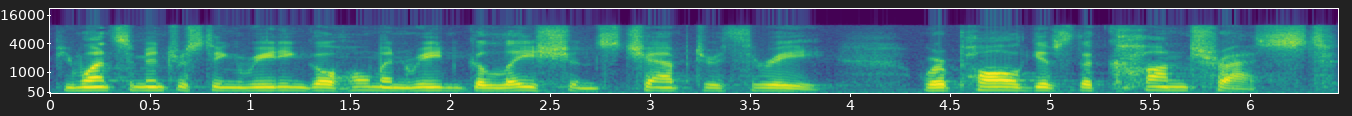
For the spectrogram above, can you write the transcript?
If you want some interesting reading, go home and read Galatians chapter 3, where Paul gives the contrast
